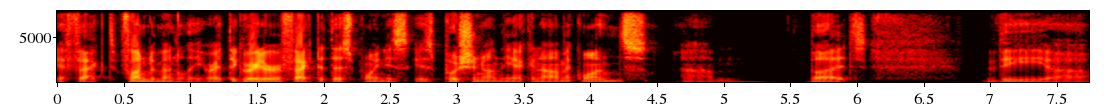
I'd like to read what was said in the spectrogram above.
effect fundamentally, right? The greater effect at this point is is pushing on the economic ones, um, but the uh,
